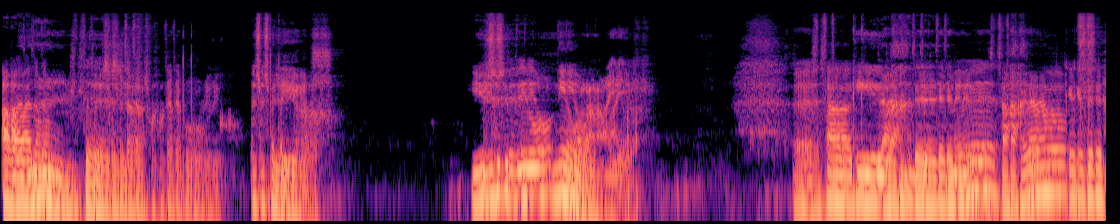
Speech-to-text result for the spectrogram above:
abandonen ustedes el transporte público, es peligroso. Y yo siempre digo, ni la mayor. Eh, está aquí la gente de TMB, está Gerardo, que dice,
